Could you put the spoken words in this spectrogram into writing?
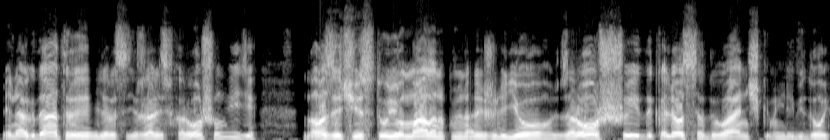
Иногда трейлеры содержались в хорошем виде, но зачастую мало напоминали жилье, заросшие до колес одуванчиками или бедой.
